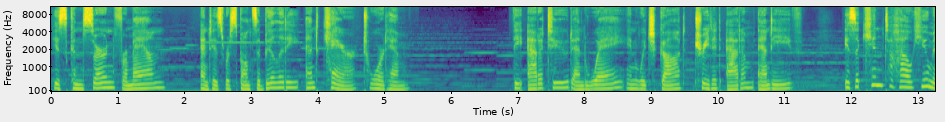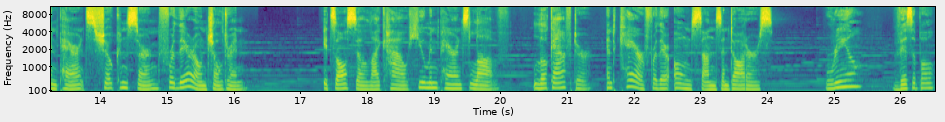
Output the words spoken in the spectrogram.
his concern for man and his responsibility and care toward him. The attitude and way in which God treated Adam and Eve is akin to how human parents show concern for their own children. It's also like how human parents love, look after, and care for their own sons and daughters real, visible,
